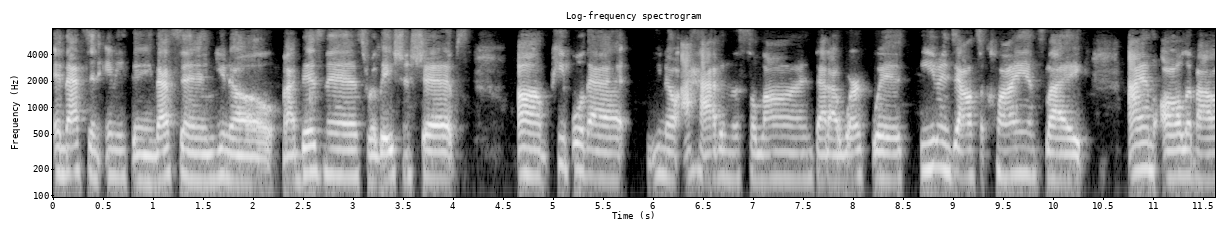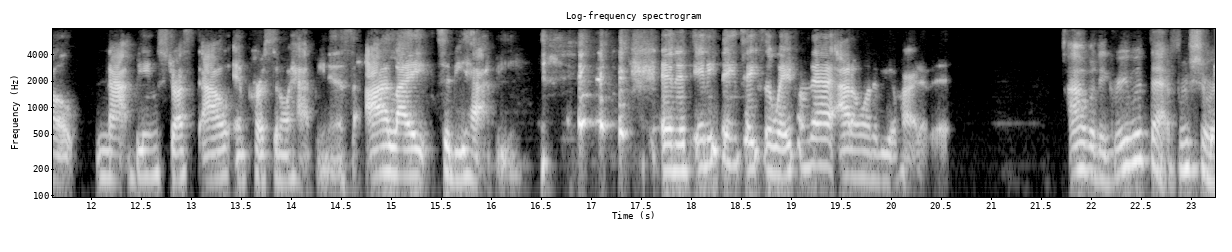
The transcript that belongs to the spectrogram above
and that's in anything, that's in, you know, my business, relationships, um, people that, you know, I have in the salon that I work with, even down to clients. Like, I am all about not being stressed out and personal happiness. I like to be happy. and if anything takes away from that, I don't want to be a part of it. I would agree with that for sure.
